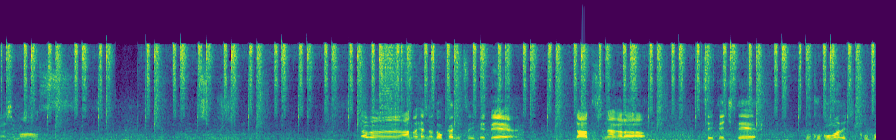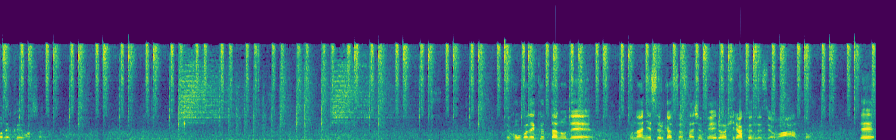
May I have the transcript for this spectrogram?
願いします。多分あの辺のどっかについててダートしながらついてきてもうここまでここで食いましたね。でここで食ったのでもう何するかって言ったら最初ベールを開くんですよ。わーっと。で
